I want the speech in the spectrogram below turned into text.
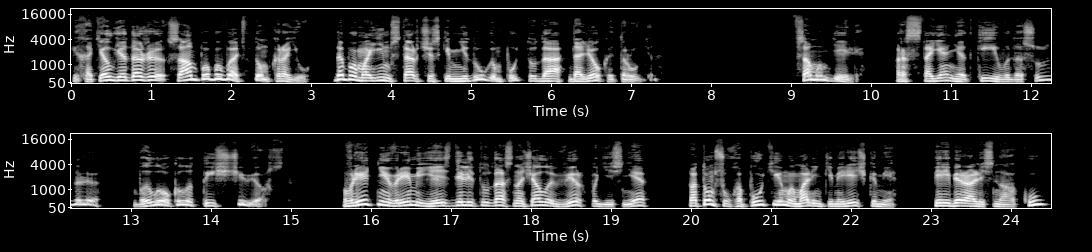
и хотел я даже сам побывать в том краю, да по моим старческим недугам путь туда далек и труден. В самом деле, расстояние от Киева до Суздаля было около тысячи верст. В летнее время ездили туда сначала вверх по Десне, потом сухопутьем и маленькими речками перебирались на Аку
